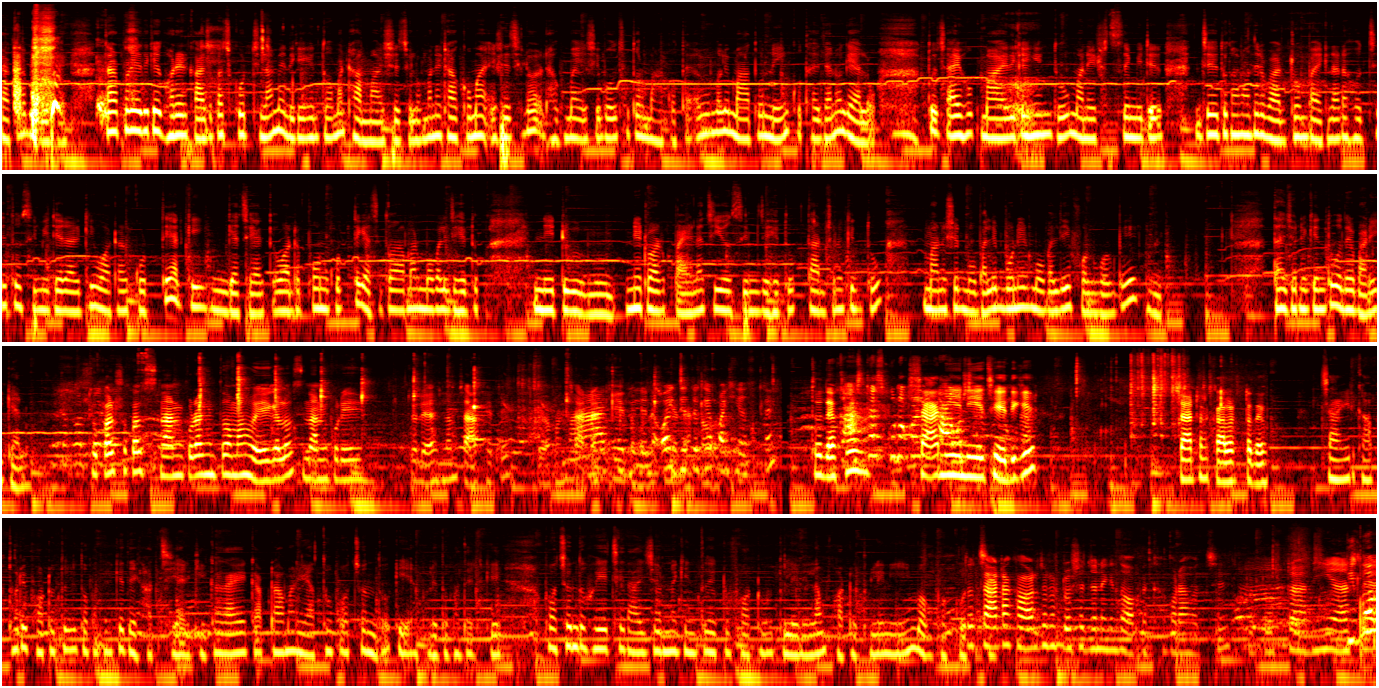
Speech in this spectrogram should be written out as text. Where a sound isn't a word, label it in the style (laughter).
শাখা বেড়ে যায় তারপরে এদিকে ঘরের কাজ বাজ করছিলাম, এদিকে কিন্তু আমার ঠাম্মা এসেছিল। মানে ঠাকুমা এসেছিল, ঠাকুমা এসে বলছে, তোর মা কোথায়? আমি বলি, মা তো নেই, কোথায় যেন গেল? তো যাই হোক, মা এদিকে কিন্তু মানে সিমেন্টের, যেহেতু আমাদের বাথরুম, পায়খানাটা হচ্ছে, তো সিমেন্টের আর কি ওয়াটার করতে আর কি গেছে আর কি ওয়াটার ফোন করতে গেছে। তো আমার মোবাইলে যেহেতু নেট নেটওয়ার্ক পায় না, জিও সিম যেহেতু, তার জন্য কিন্তু মানুষের মোবাইলে বোনের মোবাইল দিয়ে ফোন করবে। তাই জন্য কিন্তু ওদের বাড়ি গেল। সকাল সকাল স্নান করা কিন্তু আমার হয়ে গেল। স্নান করে চলে আসলাম চা খেতে। এখন চাটা খেয়ে। তো দেখো চা নিয়ে নিয়েছে এদিকে। চাটার কালারটা দেখো। চায়ের কাপ ধরে ফটো তুলে তোমাদেরকে দেখাচ্ছি আর কি। চায়ের কাপটা আমার এত পছন্দ কি বলে তোমাদেরকে পছন্দ হয়েছে তাই জন্য কিন্তু একটু ফটো তুলে নিলাম। ফটো তুলে নিয়ে বক বক তো করছি। চাটা খাওয়ার জন্য টোস্টের জন্য কিন্তু অপেক্ষা করা হচ্ছে। তো টোস্টটা নিয়ে আসলে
